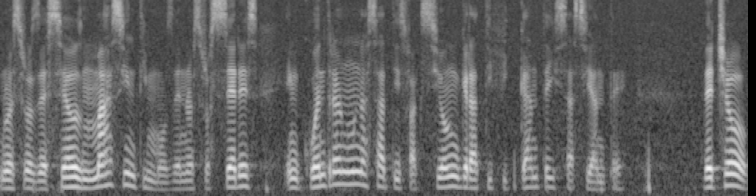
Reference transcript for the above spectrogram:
nuestros deseos más íntimos de nuestros seres encuentran una satisfacción gratificante y saciante. De hecho,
